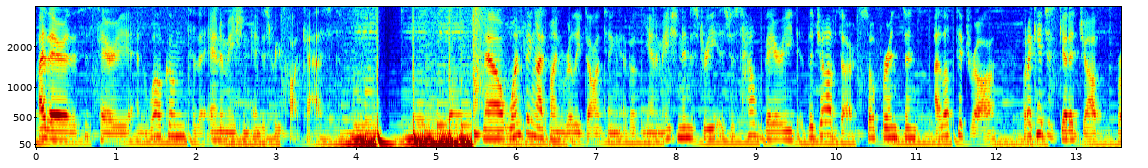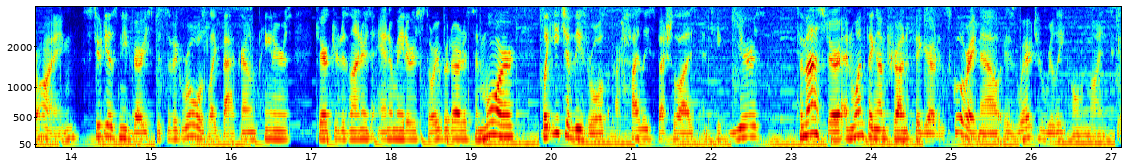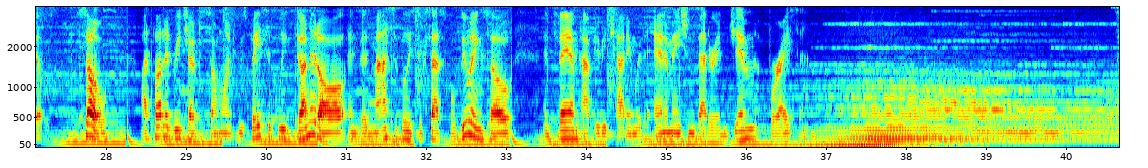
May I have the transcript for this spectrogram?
Hi there, this is Terry, and welcome to the Animation Industry Podcast. Now, one thing I find really daunting about the animation industry is just how varied the jobs are. So, for instance, I love to draw, but I can't just get a job drawing. Studios need very specific roles like background painters, character designers, animators, storyboard artists, and more. But each of these roles are highly specialized and take years to master. And one thing I'm trying to figure out in school right now is where to really hone my skills. So, I thought I'd reach out to someone who's basically done it all and been massively successful doing so. And today I'm happy to be chatting with animation veteran Jim Bryson.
